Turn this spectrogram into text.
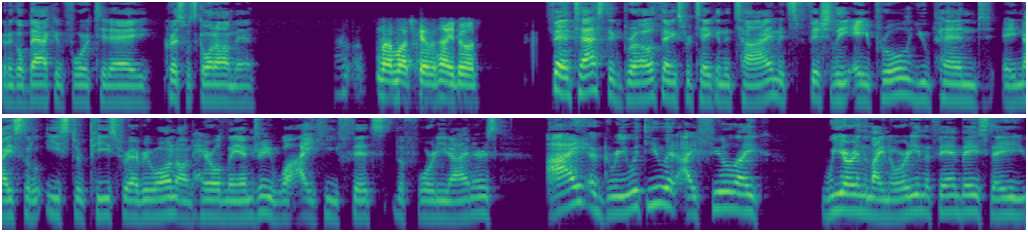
Going to go back and forth today. Chris, what's going on, man? Not much, Kevin. How you doing? Fantastic, bro. Thanks for taking the time. It's officially April. You penned a nice little Easter piece for everyone on Harold Landry, why he fits the 49ers. I agree with you, and I feel like – we are in the minority in the fan base. They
